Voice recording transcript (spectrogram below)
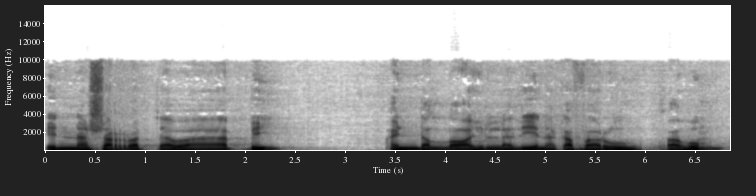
inna syarrat dawabbi indallahi alladhina kafaru fahum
